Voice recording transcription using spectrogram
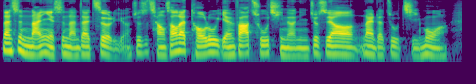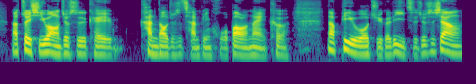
但是难也是难在这里啊，就是厂商在投入研发初期呢，你就是要耐得住寂寞。那最希望就是可以看到就是产品火爆的那一刻。那譬如我举个例子，就是像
